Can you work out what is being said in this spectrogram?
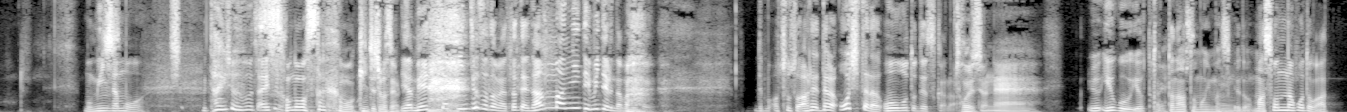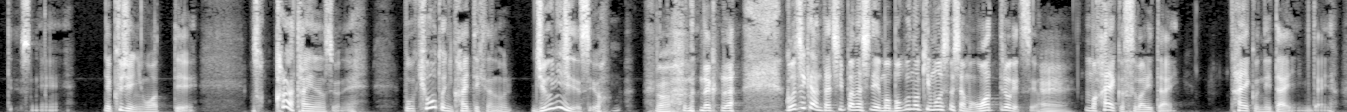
もうみんなもう、し大丈夫大丈夫そのスタッフも緊張しますよね。いや、めっちゃ緊張すると思うよ。だって何万人って見てるんだもん。でも、そうそう、あれ、だから落ちたら大事ですから。そうですよね。よよくよ撮ったなと思いますけど、うんまあそんなことがあってですね。で、9時に終わって、そっから大変なんですよね。僕、京都に帰ってきたの12時ですよ。ああ だから、5時間立ちっぱなしで、もう僕の気持ちとしてはもう終わってるわけですよ。えもう早く座りたい。早く寝たい、みたいな。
